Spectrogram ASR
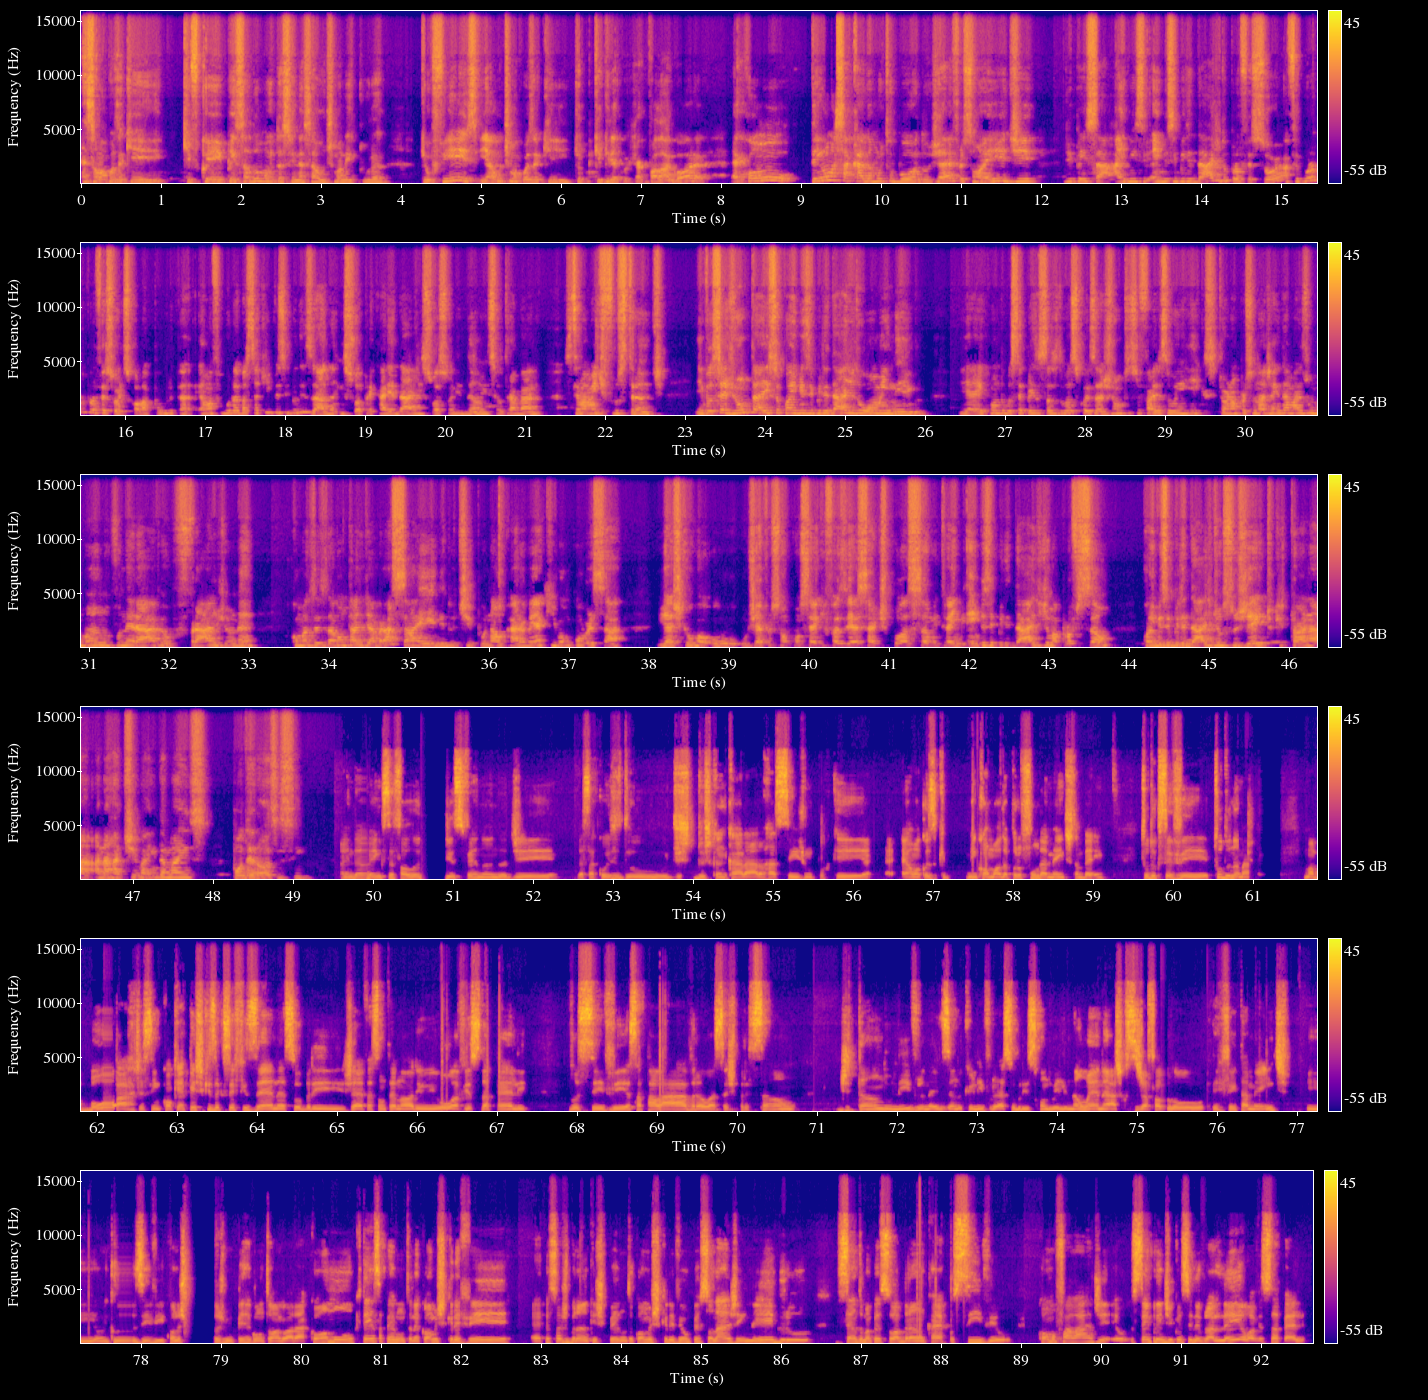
essa é uma coisa que, que fiquei pensando muito, assim, nessa última leitura que eu fiz, e a última coisa que, que eu que queria já falar agora é como tem uma sacada muito boa do Jefferson aí de, de pensar a invisibilidade do professor, a figura do professor de escola pública é uma figura bastante invisibilizada em sua precariedade, em sua solidão, em seu trabalho extremamente frustrante. E você junta isso com a invisibilidade do homem negro. E aí, quando você pensa essas duas coisas juntas, isso faz o Henrique se tornar um personagem ainda mais humano, vulnerável, frágil, né? Como às vezes dá vontade de abraçar ele, do tipo, não, cara, vem aqui, vamos conversar. E acho que o, o, o, Jefferson consegue fazer essa articulação entre a invisibilidade de uma profissão com a invisibilidade de um sujeito que torna a narrativa ainda mais poderosa, assim. Ainda bem que você falou disso, Fernanda, de dessa coisa do, de, do escancarar o racismo, porque é, é uma coisa que me incomoda profundamente também. Tudo que você vê, tudo na uma boa parte, assim, qualquer pesquisa que você fizer, né, sobre Jefferson Tenório e o avesso da pele, você vê essa palavra ou essa expressão ditando o livro, né, dizendo que o livro é sobre isso quando ele não é, né? Acho que você já falou perfeitamente. E eu, inclusive, quando pessoas me perguntam agora como, que tem essa pergunta, né, como escrever é, pessoas brancas que perguntam como escrever um personagem negro sendo uma pessoa branca, é possível? Como falar de. Eu sempre indico esse livro, a Leia o Avesso da Pele,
